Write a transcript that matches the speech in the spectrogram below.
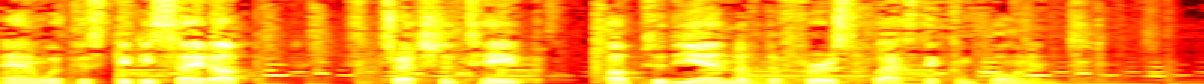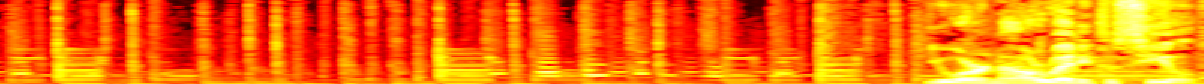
and with the sticky side up, stretch the tape up to the end of the first plastic component. You are now ready to seal.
